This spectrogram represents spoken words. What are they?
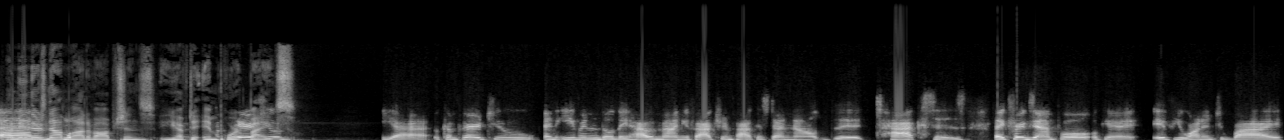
I mean, Uh, there's not a lot of options. You have to import compared to- bikes. Yeah, compared to, and even though they have a manufacturer in Pakistan now, the taxes, like for example, okay, if you wanted to buy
